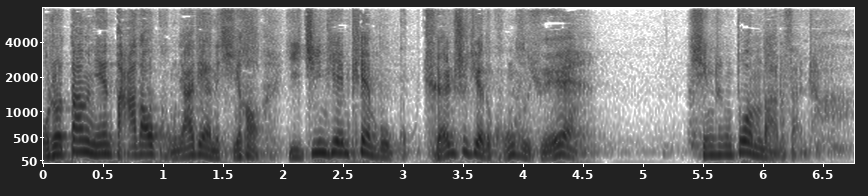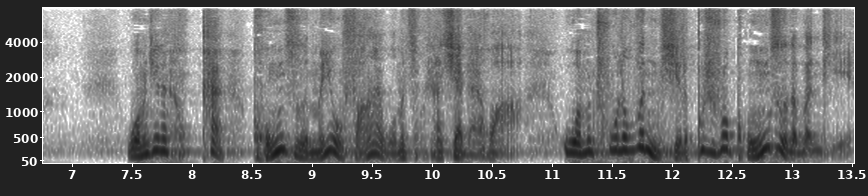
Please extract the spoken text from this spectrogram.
我说当年打倒孔家店的旗号，以今天遍布全世界的孔子学院，形成多么大的反差！我们今天看孔子没有妨碍我们走向现代化，我们出了问题了，不是说孔子的问题，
